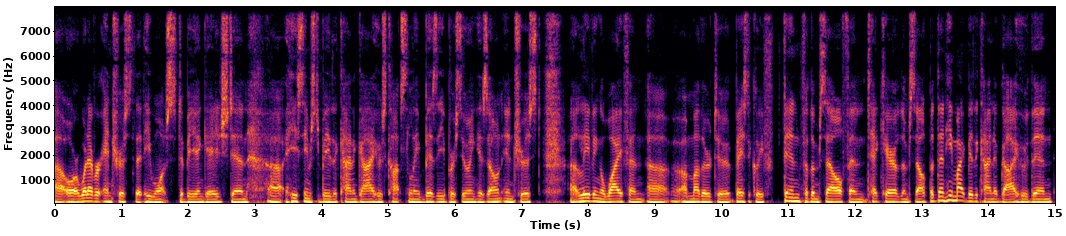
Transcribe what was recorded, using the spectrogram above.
uh, or whatever interest that he wants to be engaged in. Uh, he seems to be the kind of guy who's constantly busy pursuing his own interest, uh, leaving a wife and uh, a mother to basically fend for themselves and take care of themselves. But then he might be the kind of guy who then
